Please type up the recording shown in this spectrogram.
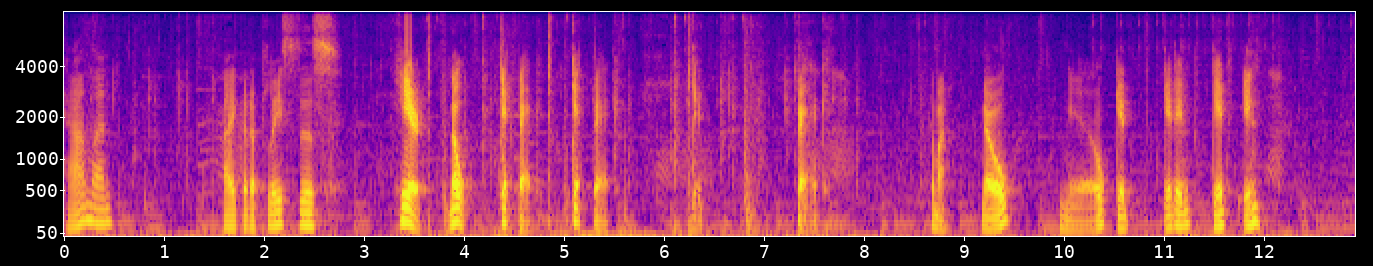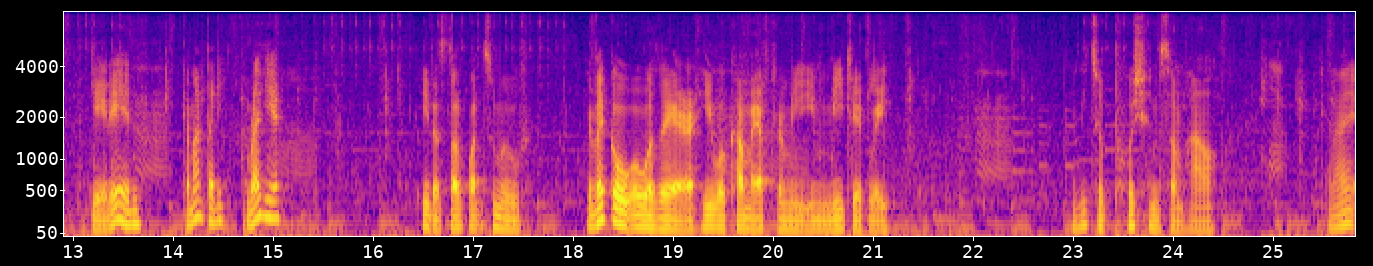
come on. I gotta place this... Here! No! Get back! Get back! Get back! Come on. No! No! Get get in! Get in! Get in! Come on, buddy. I'm right here. He does not want to move. If I go over there, he will come after me immediately. I need to push him somehow. Can I?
